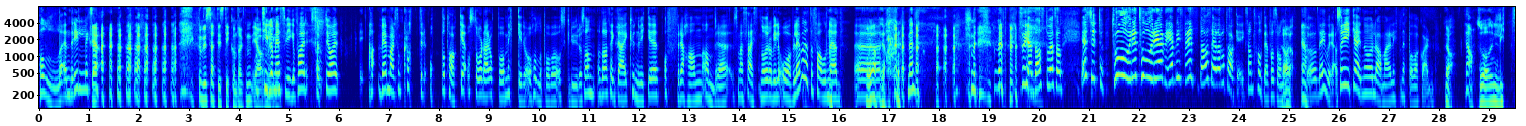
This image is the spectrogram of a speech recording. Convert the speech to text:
holde en drill, liksom. Kan du sette i stikkontakten? Ja, Til og med svigerfar, 70 år. Hvem er det som klatrer opp på taket og står der oppe og mekker og holder på og skrur og sånn? Og da tenkte jeg, kunne vi ikke ofre han andre som er 16 år og ville overleve dette fallet ned? Å ja, ja. Men, men, men Så jeg, da sto jeg sånn jeg sy Tore, Tore, jeg blir stresset av å se deg på taket. Ikke sant? Holdt jeg på sånn. Ja. Så det gjorde jeg. Så gikk jeg inn og la meg litt nedpå bak kvelden. ja. Ja. Så en litt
